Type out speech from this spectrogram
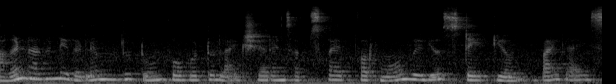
ఆగండి ఆగండి. వెళ్ళే ముందు don't forget to like share and subscribe for more videos stay tune bye guys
